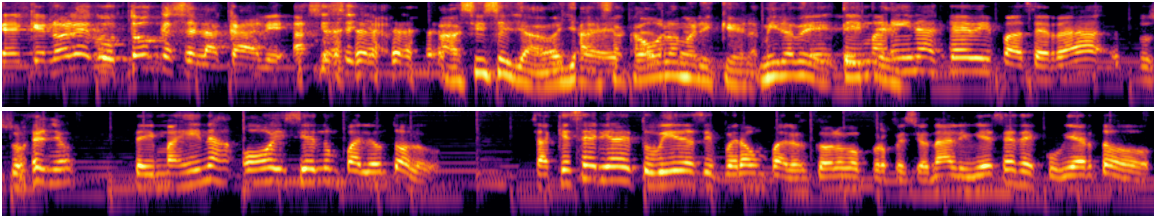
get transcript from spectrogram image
El que no le gustó que se la cale, así se llama. Así se llama, ya, se acabó la mariquera. Mira, ve. ¿Te, te este, imaginas, Kevin, para cerrar tu sueño, te imaginas hoy siendo un paleontólogo? Sea, ¿qué sería de tu vida si fueras un paleontólogo profesional y hubieses descubierto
